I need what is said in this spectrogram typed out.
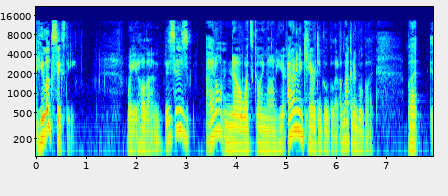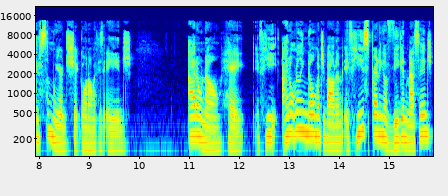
He looks 60. Wait, hold on. This is I don't know what's going on here. I don't even care to Google it. I'm not going to Google it. But there's some weird shit going on with his age. I don't know. Hey, if he, I don't really know much about him. If he's spreading a vegan message,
